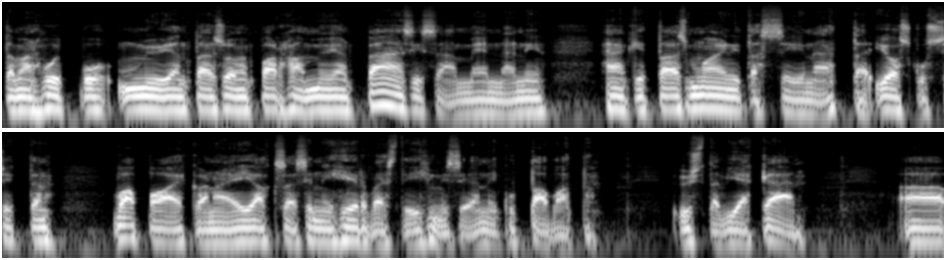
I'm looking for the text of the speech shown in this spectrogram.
tämän huippumyyjän tai Suomen parhaan myyjän pääsisään mennä, niin hänkin taisi mainita siinä, että joskus sitten vapaa-aikana ei jaksaisi niin hirveästi ihmisiä niin kuin tavata, ystäviäkään. Ää,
